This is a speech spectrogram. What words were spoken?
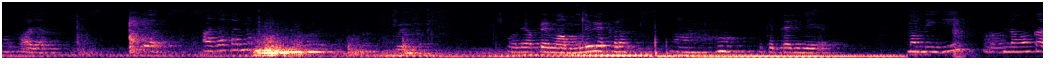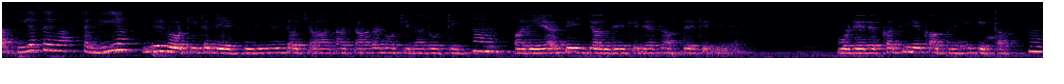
ਹੁਣ ਆ ਜਾ ਆ ਜਾ ਕਰਨਾ। ਉਹਨੇ ਆਪਣੇ ਮਾਮੂ ਨੇ ਵੇਖਣਾ। ਆਹੋ। ਤੇ ਕਿੱਦਾਂ ਦੀ ਹੈ। ਮੰਮੀ ਜੀ ਹਾਂ। ਨੌ ਕਰਦੀ ਆ ਸੇਵਾ ਚੰਗੀ ਆ? ਨਹੀਂ ਰੋਟੀ ਤੇ ਦੇ ਦਿੰਦੀ ਹੈ ਚੋ ਚਾਹ ਦਾ ਚਾਹ ਦਾ ਰੋਟੀ ਦਾ ਰੋਟੀ। ਹਾਂ। ਪਰ ਇਹ ਆ ਵੀ ਜਾਂਦੇ ਕਿਤੇ ਆ, ਦੱਸਦੇ ਕਿਤੇ ਆ। ਮੁੰਡੇ ਨੇ ਕਦੀ ਇਹ ਕੰਮ ਨਹੀਂ ਕੀਤਾ। ਹੂੰ।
